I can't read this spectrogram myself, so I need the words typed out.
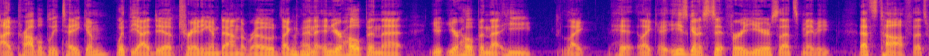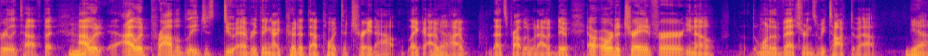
I'd probably take him with the idea of trading him down the road. Like, Mm-hmm. and and you're hoping that you- you're hoping that he like hit like he's gonna sit for a year, so that's maybe that's tough. That's really tough. But Mm-hmm. I would, I would probably just do everything I could at that point to trade out. Like, I, Yeah. I that's probably what I would do, or, or to trade for you know one of the veterans we talked about. yeah.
